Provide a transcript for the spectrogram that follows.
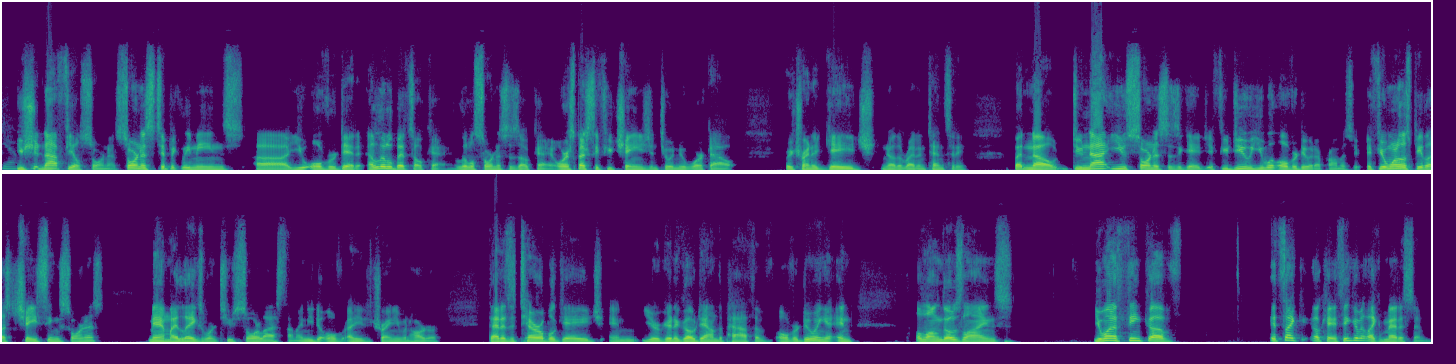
Yeah. You should not feel soreness. Soreness typically means uh, you overdid it. A little bit's okay. A little soreness is okay, or especially if you change into a new workout where you're trying to gauge, you know, the right intensity. But no, do not use soreness as a gauge. If you do, you will overdo it. I promise you. If you're one of those people that's chasing soreness, man, my legs weren't too sore last time. I need to over. I need to train even harder that is a terrible gauge and you're going to go down the path of overdoing it. And along those lines you want to think of it's like okay think of it like medicine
